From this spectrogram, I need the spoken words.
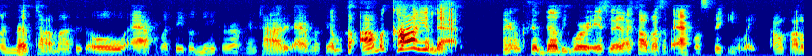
Enough talking about this old African nigger. I'm tired of African. I'm, I'm gonna call him that. I don't say W word. I call myself Afro speak anyway. I don't call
